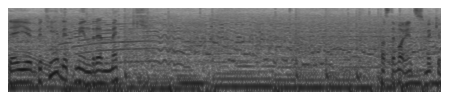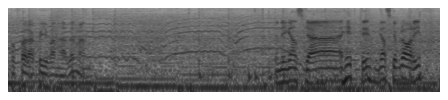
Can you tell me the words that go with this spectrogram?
Det är ju betydligt mindre meck. Fast det var det inte så mycket på förra skivan heller, men... Den är ganska hittig, ganska bra riff.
